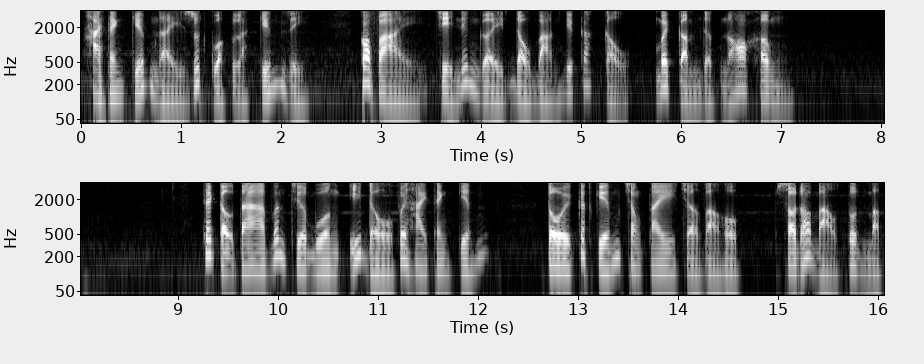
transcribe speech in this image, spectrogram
Hai thanh kiếm này rốt cuộc là kiếm gì? Có phải chỉ những người đầu bảng như các cậu Mới cầm được nó không? Thế cậu ta vẫn chưa buông ý đồ với hai thanh kiếm. Tôi cất kiếm trong tay trở vào hộp, Sau đó bảo Tôn Mập,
